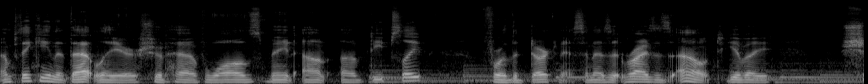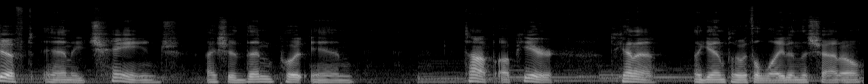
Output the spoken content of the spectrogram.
I'm thinking that that layer should have walls made out of deepslate for the darkness. And as it rises out, to give a shift and a change I should then put in top up here to kind of, again, play with the light and the shadow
